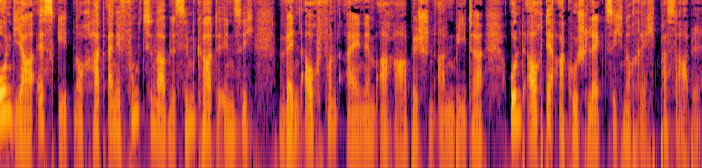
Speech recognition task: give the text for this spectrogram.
Und ja, es geht noch, hat eine funktionable SIM-Karte in sich, wenn auch von einem arabischen Anbieter und auch der Akku schlägt sich noch recht passabel.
